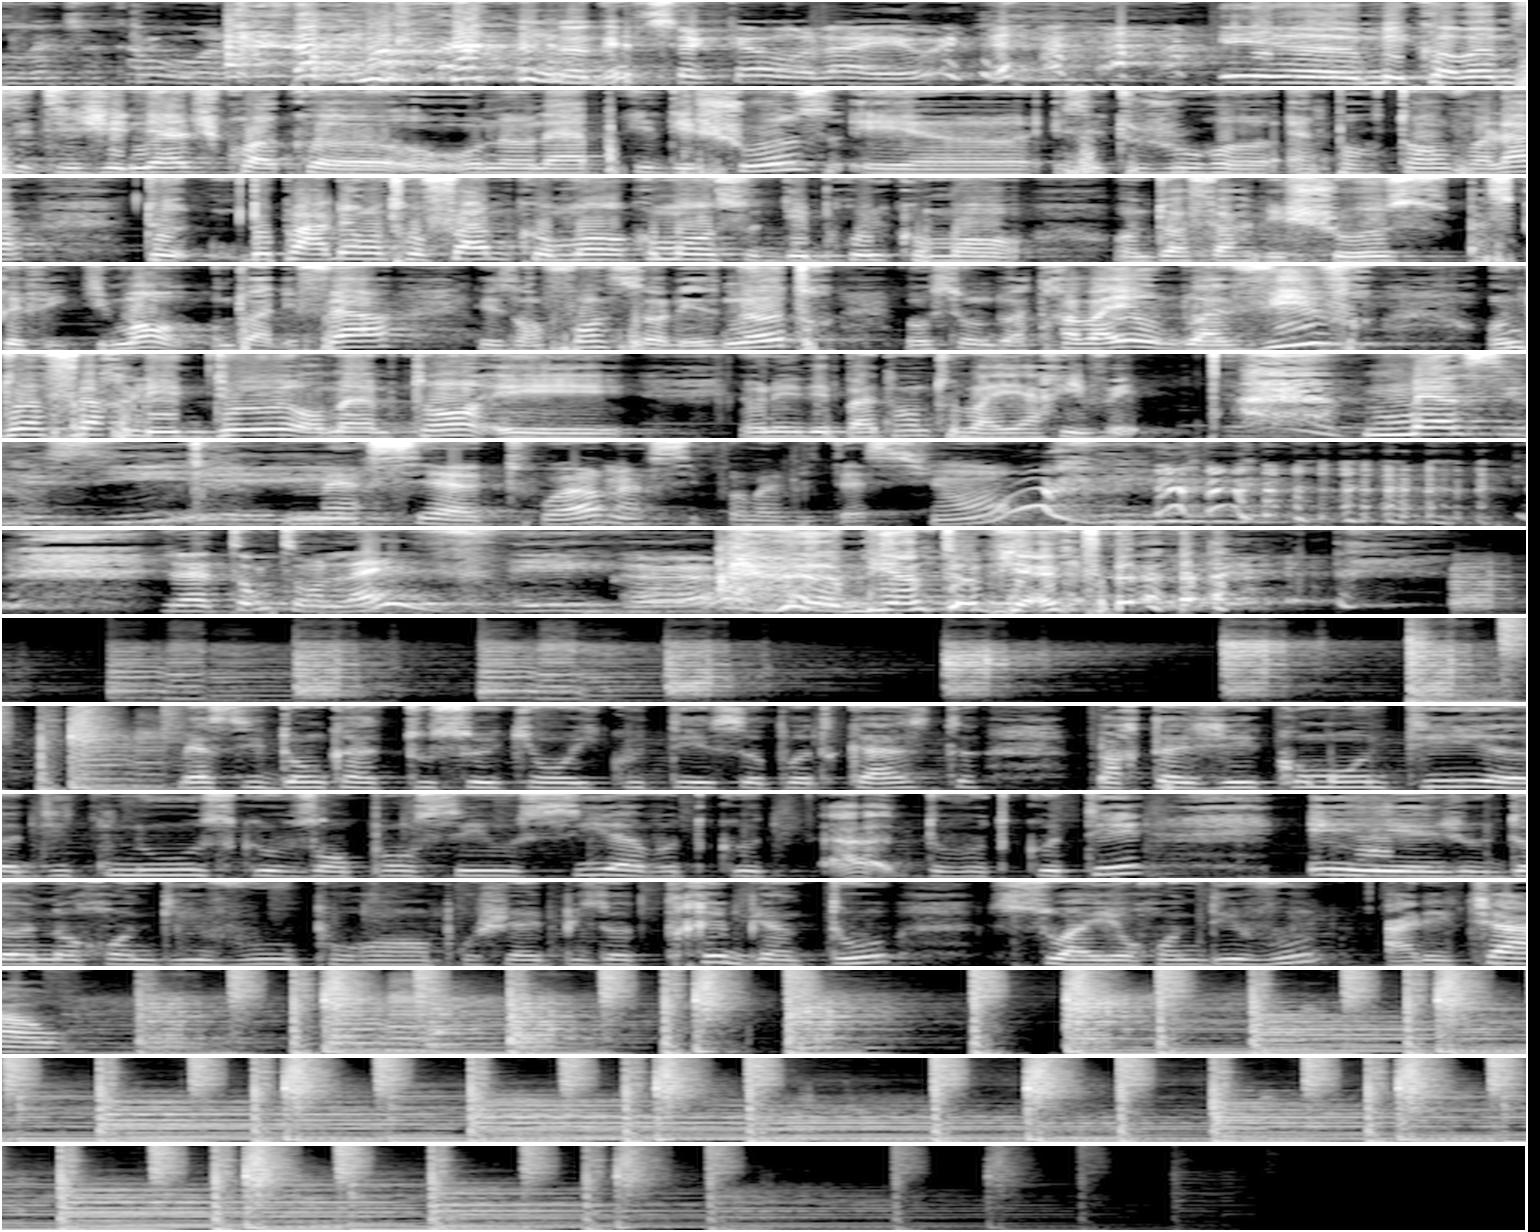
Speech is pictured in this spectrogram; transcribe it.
ewe Et euh, mais quand même, c'était génial. Je crois que euh, on en a appris des choses et, euh, et c'est toujours euh, important, voilà, de, de parler entre femmes comment comment on se débrouille, comment on doit faire les choses, parce qu'effectivement, on doit les faire. Les enfants sont les nôtres, mais aussi on doit travailler, on doit vivre, on doit faire les deux en même temps et, et on est des patentes, on va y arriver. Merci. Et... merci à toi merci pour l'invitation j'attends ton live et bientôt, bientôt. Merci donc à tous ceux qui ont écouté ce podcast. Partagez, commentez, euh, dites-nous ce que vous en pensez aussi à votre de votre côté. Et je vous donne rendez-vous pour un prochain épisode très bientôt. Soyez au rendez-vous. Allez, ciao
